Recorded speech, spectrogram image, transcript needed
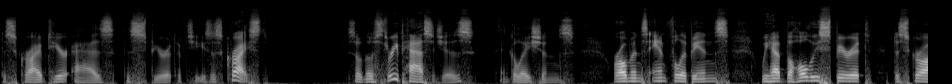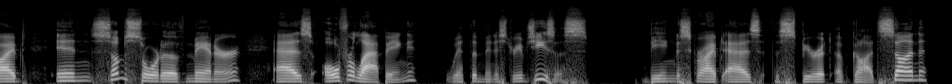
described here as the Spirit of Jesus Christ. So, in those three passages in Galatians, Romans, and Philippians, we have the Holy Spirit described in some sort of manner as overlapping with the ministry of Jesus, being described as the Spirit of God's Son,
